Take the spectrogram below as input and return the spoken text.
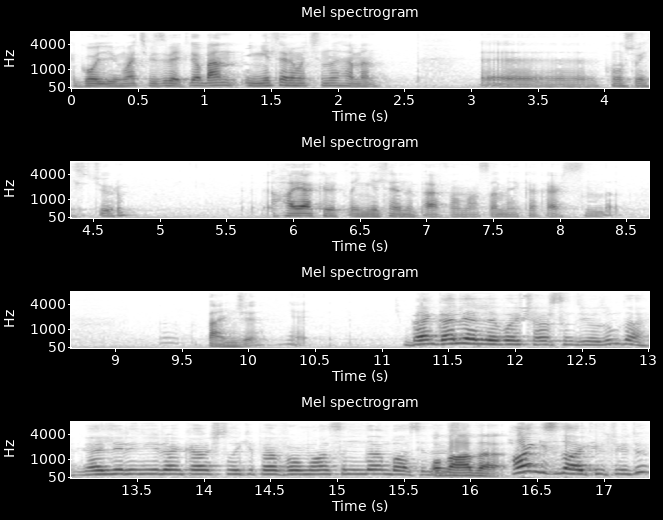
Gollü bir maç bizi bekliyor. Ben İngiltere maçını hemen e, konuşmak istiyorum. Hayal kırıklığı İngiltere'nin performansı Amerika karşısında. Bence. Ben Galler'le başlarsın diyordum da Galler'in İran karşısındaki performansından bahsedersin. o daha da Hangisi daha kötüydü?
